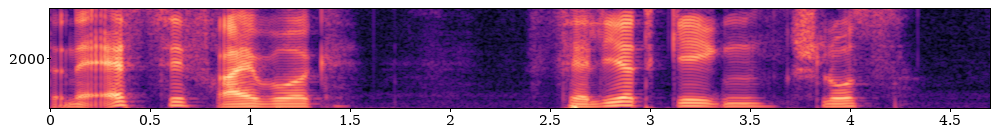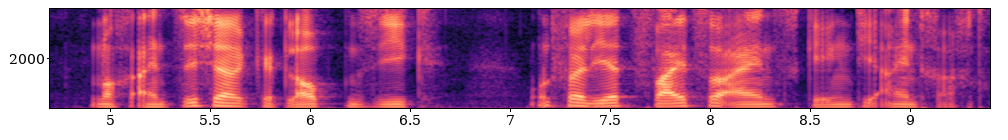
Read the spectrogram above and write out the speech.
Denn der SC Freiburg verliert gegen Schluss noch einen sicher geglaubten Sieg und verliert 2 zu 1 gegen die Eintracht.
